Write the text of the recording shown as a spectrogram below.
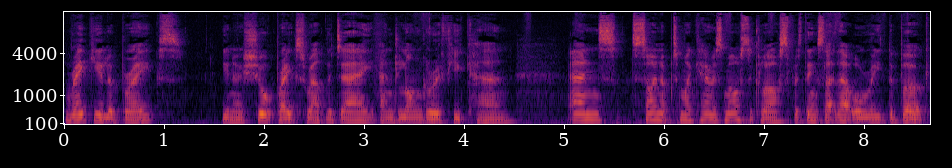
Regular breaks, you know, short breaks throughout the day and longer if you can. And sign up to my Carers Masterclass for things like that or read the book.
